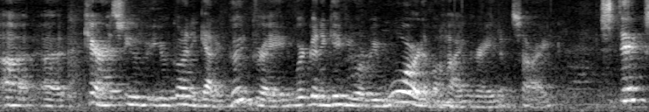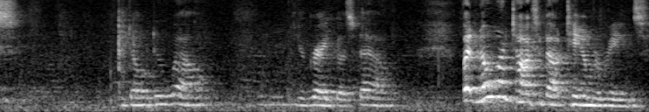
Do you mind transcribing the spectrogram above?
uh, uh, carrots, you, you're going to get a good grade. We're going to give you a reward of a high grade. I'm sorry. Sticks, you don't do well, your grade goes down. But no one talks about tambourines,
